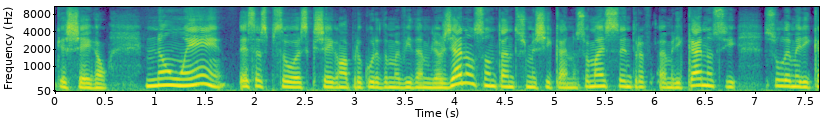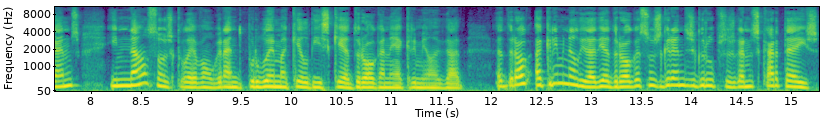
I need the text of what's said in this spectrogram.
que chegam. Não é essas pessoas que chegam à procura de uma vida melhor. Já não são tantos mexicanos, são mais centro-americanos e sul-americanos, e não são os que levam o grande problema que ele diz que é a droga nem a criminalidade a, droga, a criminalidade e a droga são os grandes grupos, os grandes cartéis.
